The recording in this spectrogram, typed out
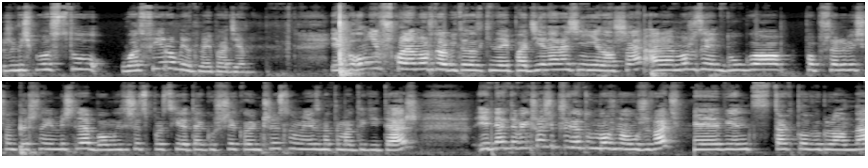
że mi się po prostu łatwiej robi na tym iPadzie. Jakby u mnie w szkole można robić notatki na iPadzie, ja na razie nie noszę, ale może za niedługo po przerwie świątecznej myślę, bo mój zeszyt z polskiego tak już się kończy, w sumie z matematyki też. Jednak na większości przedmiotów można używać, e, więc tak to wygląda.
